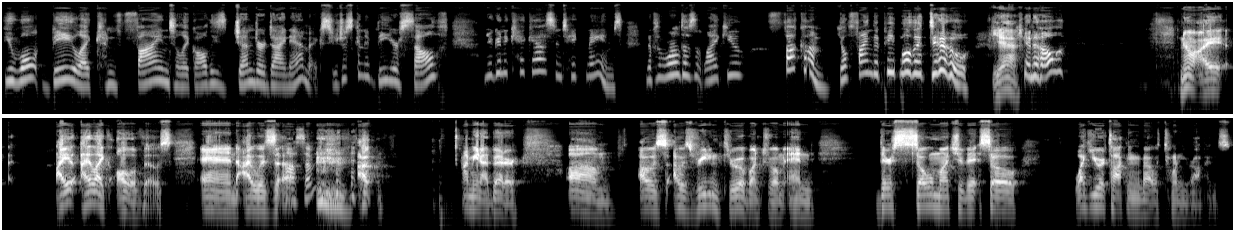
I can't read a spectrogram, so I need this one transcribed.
you won't be like confined to like all these gender dynamics. You're just going to be yourself and you're going to kick ass and take names. And if the world doesn't like you fuck them you'll find the people that do yeah. you know? No i i i like all of those. And i was uh, awesome. I, I mean i better. Um i was i was reading through a bunch of them and there's so much of it. So like you were talking about with tony robbins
